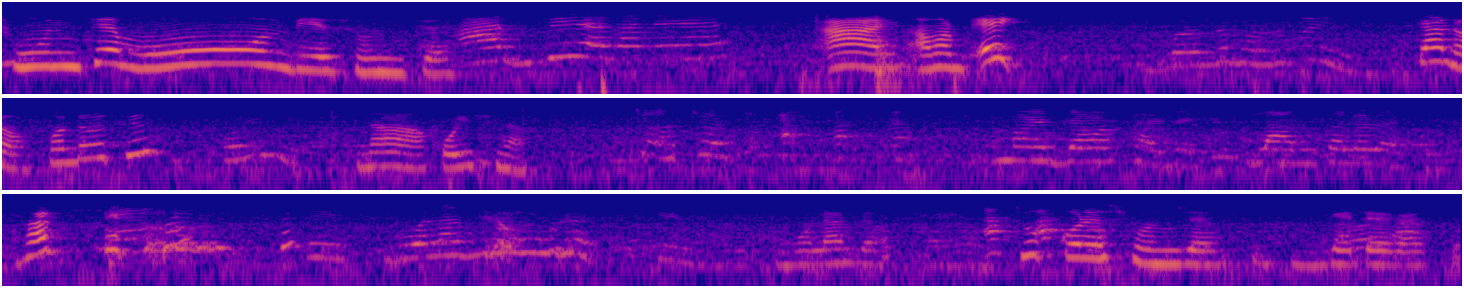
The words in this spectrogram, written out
শুনছে মন দিয়ে শুনছে। আয় আমার এই! কেন? বন্ধ করছিস? না করিস না। আমার লাল কালার আছে। গোলাপ গোলাপ জাম চুপ করে শুনছে গেটের কাছে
